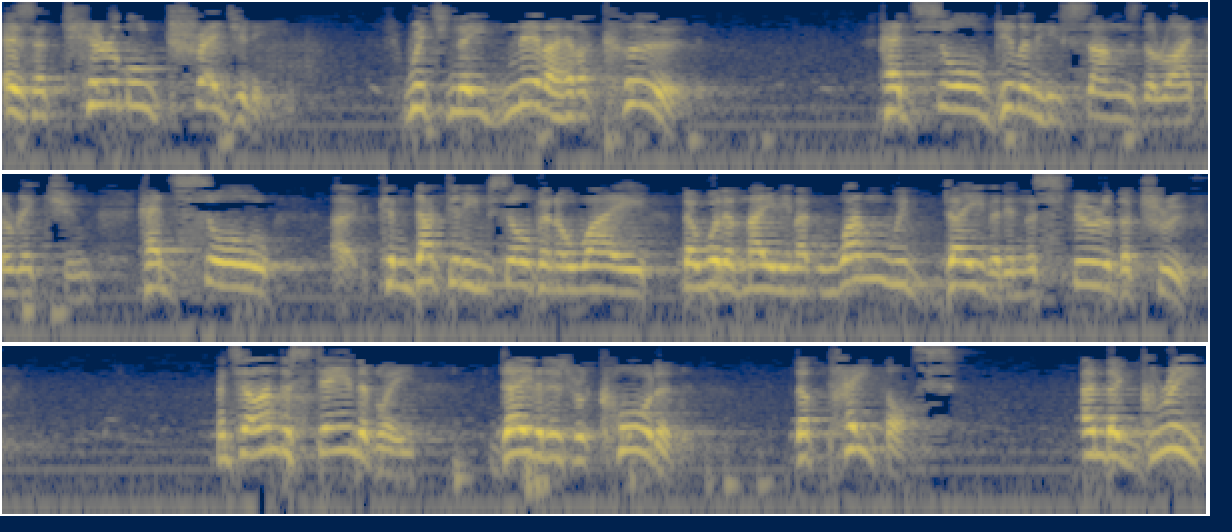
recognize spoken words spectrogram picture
as a terrible tragedy which need never have occurred. Had Saul given his sons the right direction, had Saul uh, conducted himself in a way that would have made him at one with David in the spirit of the truth. And so understandably, David has recorded the pathos and the grief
